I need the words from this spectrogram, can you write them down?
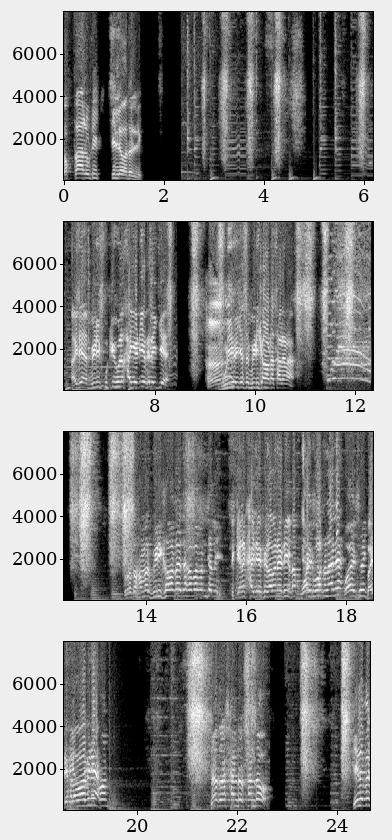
সকাল উঠি চিল্লে বাদলি এই রে বিড়ি কুটকি গুলো খাইয়ে দিয়ে ফেলেছে। বুড়ি হয়ে যাচ্ছে বিড়ি খাওয়াটা ছাড়ে না। তোরা তো আমার বিড়ি খাওয়াটাই দেখা পাবেন খালি। কেন খাই দিয়ে ফেলাবেন এটি? না, বয়স- শান্তি বাসো নাইলে বয়স হয়ে বাইরে ফেলা পাবি না। না তোরা শান্ত শান্ত। এলে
